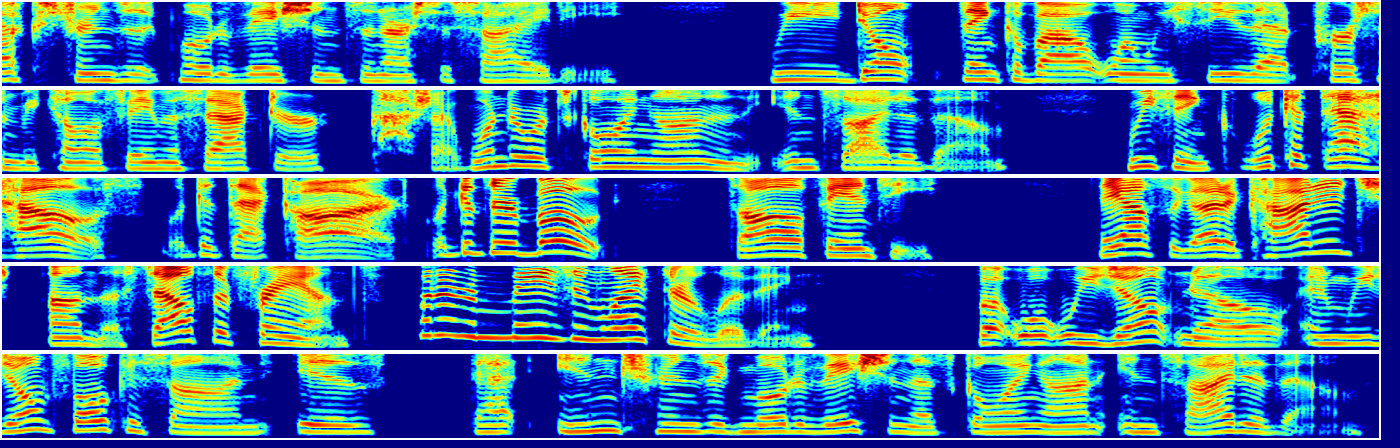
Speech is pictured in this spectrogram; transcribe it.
extrinsic motivations in our society. We don't think about when we see that person become a famous actor, gosh, I wonder what's going on in the inside of them. We think, look at that house, look at that car, look at their boat. It's all fancy. They also got a cottage on the south of France. What an amazing life they're living. But what we don't know and we don't focus on is that intrinsic motivation that's going on inside of them.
